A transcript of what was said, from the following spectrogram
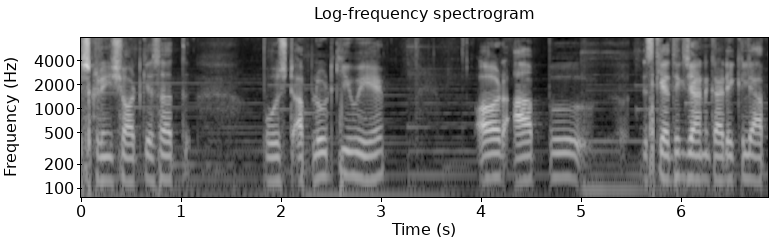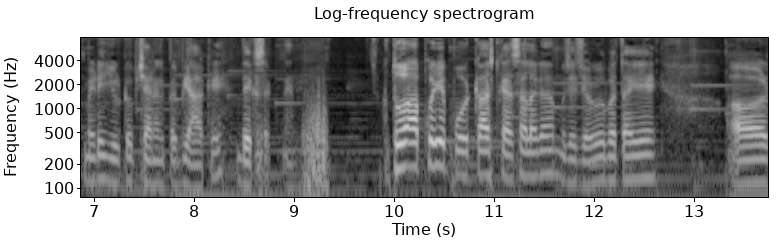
स्क्रीनशॉट के साथ पोस्ट अपलोड की हुई है और आप इसकी अधिक जानकारी के लिए आप मेरे यूट्यूब चैनल पर भी आके देख सकते हैं। तो आपको ये पॉडकास्ट कैसा लगा मुझे ज़रूर बताइए और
